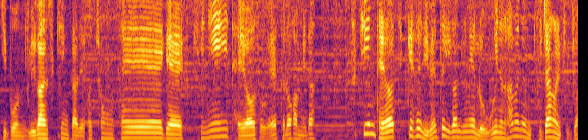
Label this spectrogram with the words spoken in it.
기본 일반 스킨까지 해서 총 3개 스킨이 대여소에 들어갑니다. 스킨 대여 티켓은 이벤트 기간 중에 로그인을 하면은 두 장을 주죠.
